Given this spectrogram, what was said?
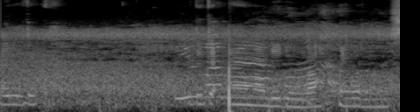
यता चाहिँ यता चाहिँ आमाले ढुङ्गा गर्नुहुन्छ।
